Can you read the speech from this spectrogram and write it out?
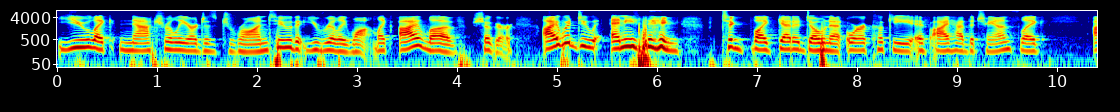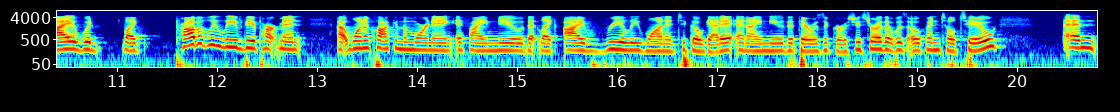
you like naturally are just drawn to that you really want. Like I love sugar. I would do anything to like get a donut or a cookie if I had the chance. Like I would like probably leave the apartment at one o'clock in the morning if I knew that like I really wanted to go get it and I knew that there was a grocery store that was open till two. And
